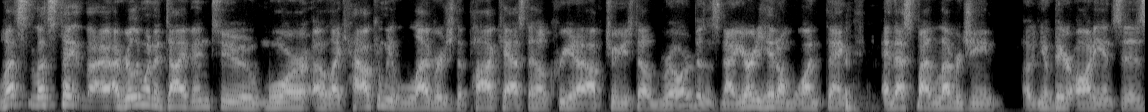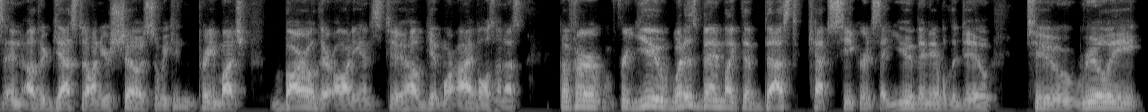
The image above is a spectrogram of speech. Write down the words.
let's let's take. I really want to dive into more of like how can we leverage the podcast to help create opportunities to help grow our business. Now you already hit on one thing, and that's by leveraging uh, you know bigger audiences and other guests on your show, so we can pretty much borrow their audience to help get more eyeballs on us. But for for you, what has been like the best kept secrets that you've been able to do to really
